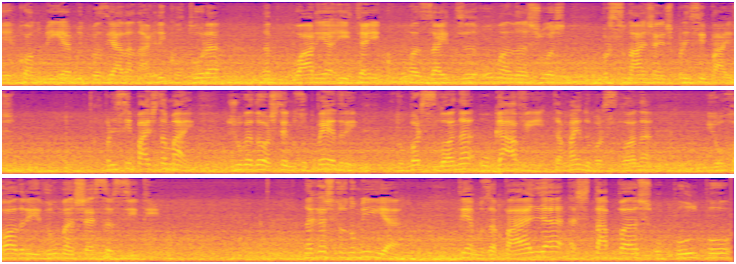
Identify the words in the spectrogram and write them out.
e a economia é muito baseada na agricultura, na pecuária e tem como azeite uma das suas personagens principais. Principais também jogadores temos o Pedri do Barcelona, o Gavi também do Barcelona e o Rodri do Manchester City. Na gastronomia temos a paella, as tapas, o pulpo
